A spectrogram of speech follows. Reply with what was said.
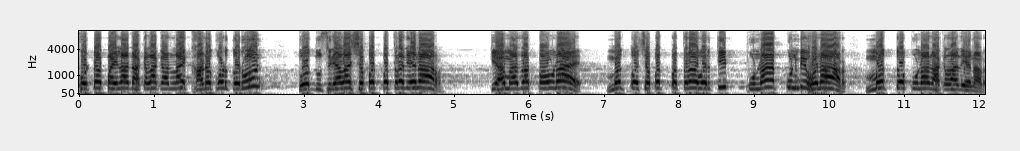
खोटं पहिला दाखला काढलाय खाडखोड करून तो दुसऱ्याला शपथपत्र देणार. की हा माझा पाहुणा आहे. मग तो शपथपत्रावरती पुन्हा कुणबी होणार? मग तो पुन्हा दाखला देणार.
